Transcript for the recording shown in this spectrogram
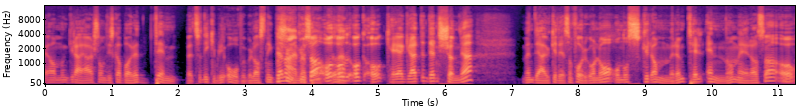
ja, men greia er sånn vi skal bare dempe det så det ikke blir overbelastning på sjukehusa. Og, og, og, ok, greit, den skjønner jeg. Men det er jo ikke det som foregår nå, og nå skrammer de til enda mer. av altså. Og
